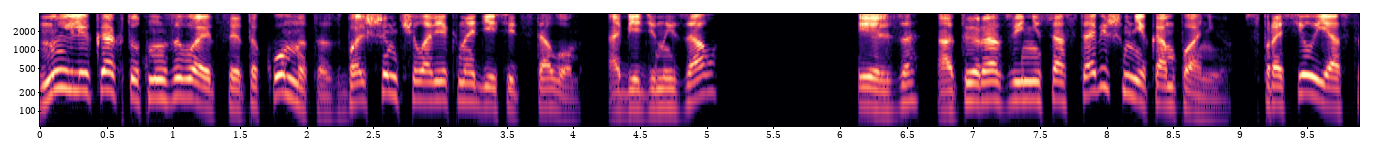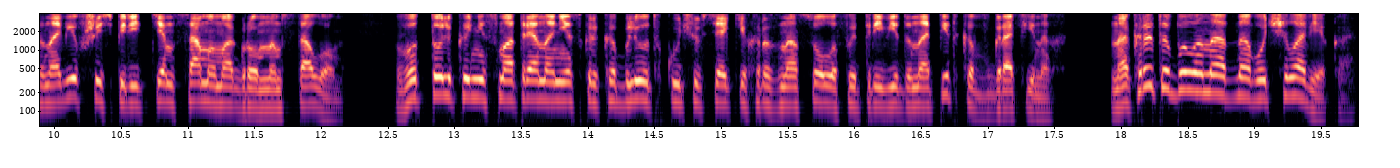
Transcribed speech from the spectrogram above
Ну или как тут называется эта комната с большим человек на 10 столом? Обеденный зал? «Эльза, а ты разве не составишь мне компанию?» — спросил я, остановившись перед тем самым огромным столом. Вот только, несмотря на несколько блюд, кучу всяких разносолов и три вида напитков в графинах, накрыто было на одного человека.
